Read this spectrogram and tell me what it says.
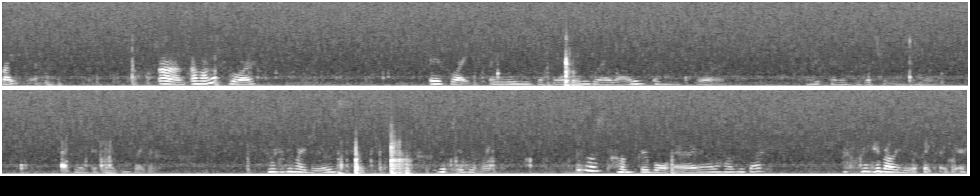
right here. Um, I'm on the floor It's like I anyone was wondering where I was and for like certain position like different like want to see my room which isn't like the most comfortable area to have with us. I think I probably need a fix right here.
